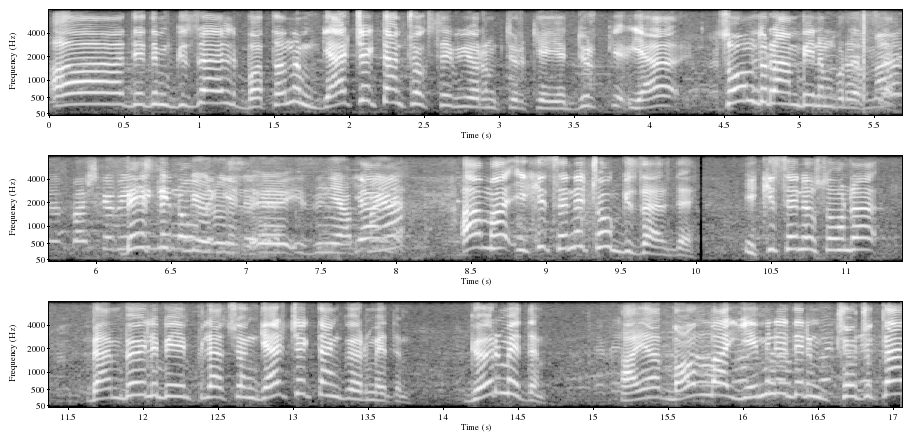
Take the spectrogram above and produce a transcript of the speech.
Aa dedim güzel vatanım. Gerçekten çok seviyorum Türkiye'yi. Türkiye ya son duran benim burası. Ama başka bir yere Beş sene oldu gitmiyoruz geleli. e, izin yapmaya. Yani, ama iki sene çok güzeldi. İki sene sonra ben böyle bir enflasyon gerçekten görmedim. Görmedim. Hayat vallahi yemin ederim çocuklar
